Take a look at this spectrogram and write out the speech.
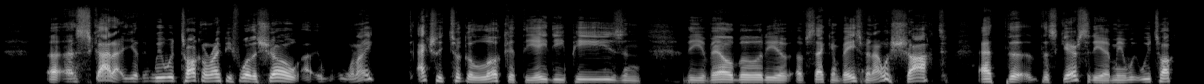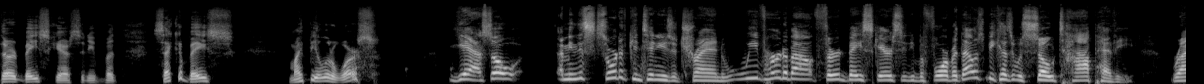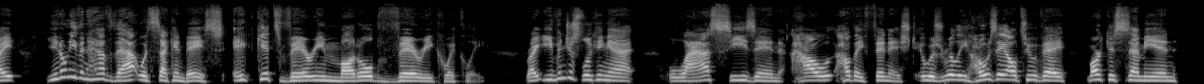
Uh, uh, Scott, we were talking right before the show. uh, When I actually took a look at the ADPs and the availability of, of second baseman, I was shocked at the the scarcity. I mean, we, we talked third base scarcity, but second base might be a little worse. Yeah, so I mean, this sort of continues a trend. We've heard about third base scarcity before, but that was because it was so top heavy, right? You don't even have that with second base. It gets very muddled very quickly, right? Even just looking at last season, how how they finished, it was really Jose Altuve, Marcus Semien,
